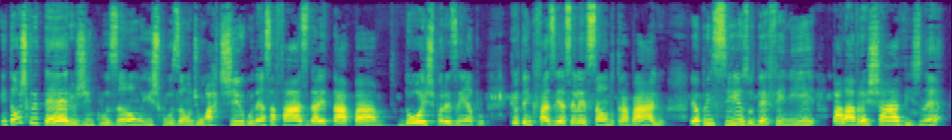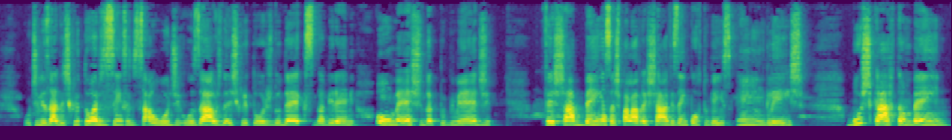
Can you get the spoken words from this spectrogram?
Então, os critérios de inclusão e exclusão de um artigo nessa fase da etapa 2, por exemplo, que eu tenho que fazer a seleção do trabalho, eu preciso definir palavras-chave, né? Utilizar descritores de ciência de saúde, usar os descritores do DEX, da BIREM ou o MESH da PubMed, fechar bem essas palavras-chave em português e em inglês, buscar também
